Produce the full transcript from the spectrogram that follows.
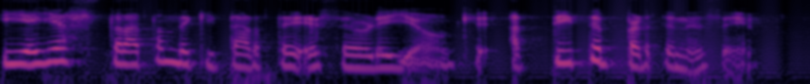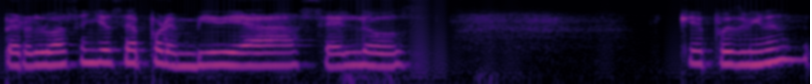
y ellas tratan de quitarte ese brillo que a ti te pertenece, pero lo hacen ya sea por envidia, celos, que pues vienen,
